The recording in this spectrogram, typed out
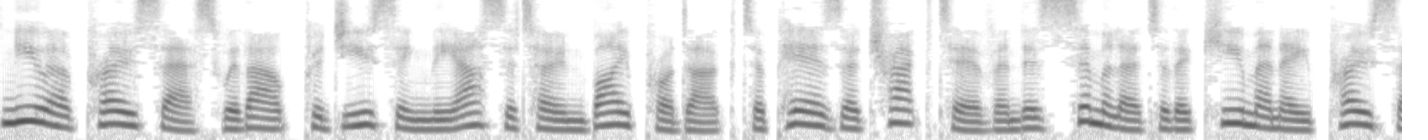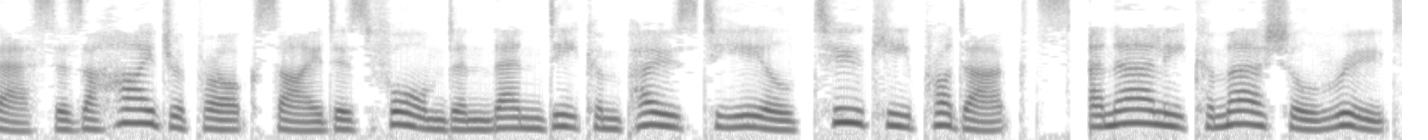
newer process without producing the acetone byproduct appears attractive and is similar to the Cumene process as a hydroperoxide is formed and then decomposed to yield two key products. An early commercial route,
